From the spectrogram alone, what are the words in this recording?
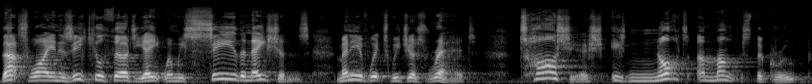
That's why in Ezekiel 38, when we see the nations, many of which we just read, Tarshish is not amongst the group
